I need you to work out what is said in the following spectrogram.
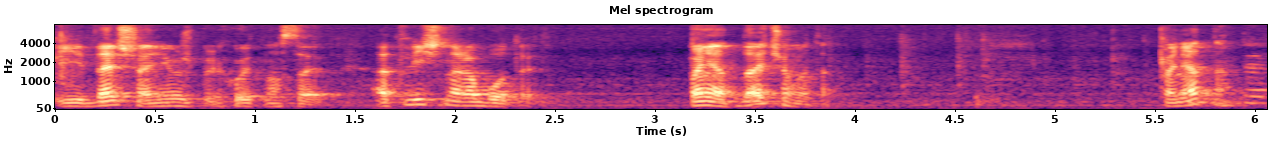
и дальше они уже приходят на сайт. Отлично работает. Понятно, да, о чем это? Понятно? Да.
